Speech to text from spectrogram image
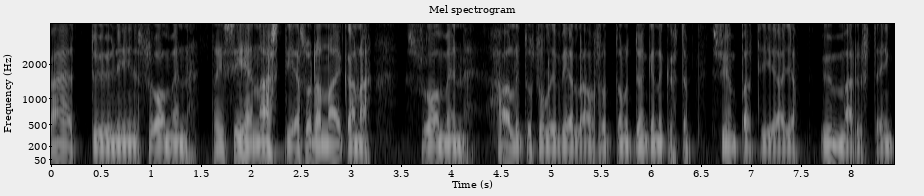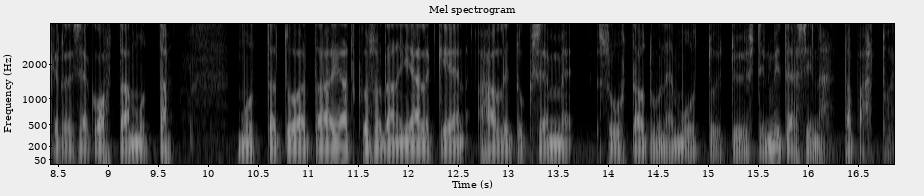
päättyy, niin Suomen, tai siihen asti ja sodan aikana Suomen hallitus oli vielä osoittanut jonkinnäköistä sympatiaa ja ymmärrystä inkeriläisiä kohtaan, mutta, mutta tuota, jatkosodan jälkeen hallituksemme suhtautuminen muuttui tyystin. Mitä siinä tapahtui?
